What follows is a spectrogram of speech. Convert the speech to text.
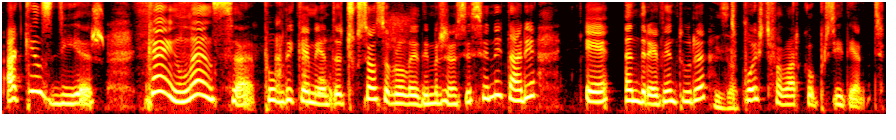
há 15 dias quem lança publicamente a discussão sobre a lei de emergência sanitária é André Ventura, Exato. depois de falar com o Presidente.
